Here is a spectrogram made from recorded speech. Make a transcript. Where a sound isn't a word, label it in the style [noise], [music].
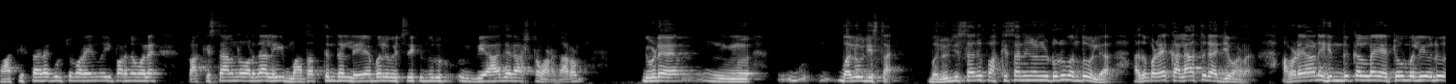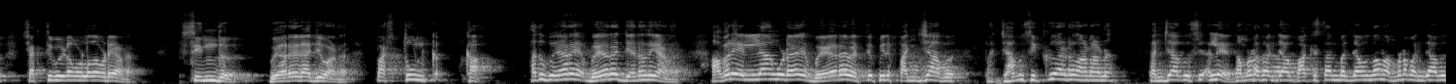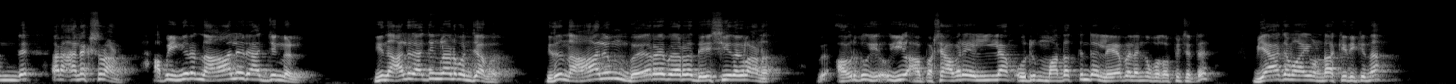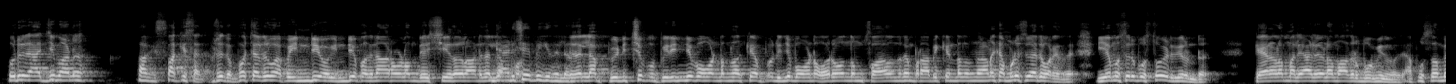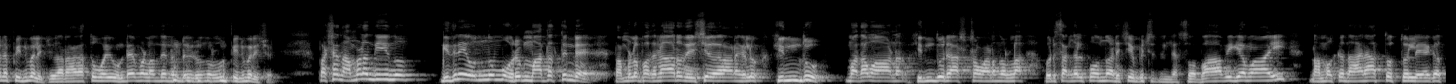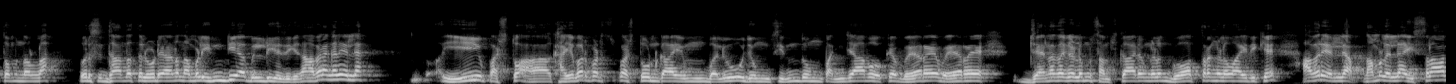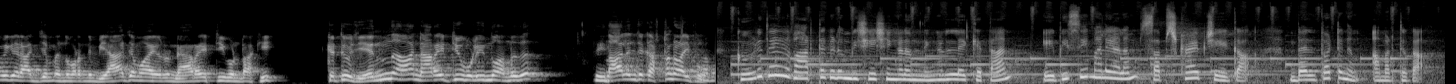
പാകിസ്ഥാനെ കുറിച്ച് പറയുന്നത് ഈ പറഞ്ഞ പോലെ പാകിസ്ഥാൻ എന്ന് പറഞ്ഞാൽ ഈ മതത്തിന്റെ ലേബൽ വെച്ചിരിക്കുന്ന ഒരു വ്യാജ രാഷ്ട്രമാണ് കാരണം ഇവിടെ ബലൂചിസ്ഥാൻ. ബലൂചിസ്ഥാനും പാകിസ്ഥാനുമായിട്ട് ഒരു ബന്ധവുമില്ല. അത് പഴയ കലാത്ത് രാജ്യമാണ്. അവിടെയാണ് ഹിന്ദുക്കളുടെ ഏറ്റവും വലിയൊരു ശക്തിപീഠമുള്ളത് അവിടെയാണ്. സിന്ധ് വേറെ രാജ്യമാണ്. പഷ്തൂൺ ഖ. അത് വേറെ വേറെ ജനതയാണ്. അവരെല്ലാം കൂടെ വേറെ വ്യക്തി പിന്നെ പഞ്ചാബ്. പഞ്ചാബ് സിഖുകാരുടെ നാടാണ്. പഞ്ചാബ് അല്ലേ? നമ്മുടെ പഞ്ചാബ്. പാകിസ്ഥാൻ പഞ്ചാബ് എന്നാൽ നമ്മുടെ പഞ്ചാബിന്റെ അനക്ഷറാണ് അപ്പോൾ ഇങ്ങനെ നാല് രാജ്യങ്ങൾ ഈ നാല് രാജ്യങ്ങളാണ് പഞ്ചാബ്. ഇത് നാലും വേറെ വേറെ ദേശീയതകളാണ്. അവർക്ക് ഈ- പക്ഷെ അവരെ എല്ലാം ഒരു മതത്തിന്റെ ലേബൽ അങ്ങ് പുതപ്പിച്ചിട്ട് വ്യാജമായി ഉണ്ടാക്കിയിരിക്കുന്ന ഒരു രാജ്യമാണ് പാകിസ്ഥാൻ. പക്ഷേ ഇപ്പോൾ ചിലർ ഇപ്പോൾ ഇന്ത്യയോ? ഇന്ത്യ പതിനാറോളം ദേശീയതകളാണ്. ഇതെല്ലാം ഇതെല്ലാം പിടിച്ചു പിരിഞ്ഞു പോകേണ്ടെന്നൊക്കെ പിരിഞ്ഞു പോകേണ്ട ഓരോന്നും സ്വാതന്ത്ര്യം പ്രാപിക്കേണ്ടതെന്നാണ് കമ്മ്യൂണിസ്റ്റുകാർ പറയുന്നത്. ഇ എം എസ് ഒരു പുസ്തകം എഴുതിയിട്ടുണ്ട്. കേരളം മലയാളികളുടെ മാതൃഭൂമി എന്ന് പറഞ്ഞു. ആ പുസ്തകം പിന്നെ പിൻവലിച്ചു. കാരണം അകത്ത് പോയി ഉണ്ടേ വെള്ളം തിന്നുണ്ട് എന്നുള്ളത് [laughs] പിൻവലിച്ചു. പക്ഷേ നമ്മൾ എന്ത് ചെയ്യുന്നു? ഇതിനെ ഒന്നും ഒരു മതത്തിന്റെ നമ്മൾ പതിനാറ് ദേശീയതകളാണെങ്കിലും ഹിന്ദു മതമാണ് ഹിന്ദു രാഷ്ട്രമാണെന്നുള്ള ഒരു സങ്കല്പമൊന്നും അടിച്ചേൽപ്പിച്ചിട്ടില്ല. സ്വാഭാവികമായി നമുക്ക് നാനാത്വത്വ ഏകത്വം എന്നുള്ള ഒരു സിദ്ധാന്തത്തിലൂടെയാണ് നമ്മൾ ഇന്ത്യ ബിൽഡ് ചെയ്തിരിക്കുന്നത്. അവരങ്ങനെയല്ല. ഈ പഷ്തു ഖൈബർ പഷ്തൂൺകായും ബലൂജും സിന്ധും പഞ്ചാബും ഒക്കെ വേറെ വേറെ ജനതകളും സംസ്കാരങ്ങളും ഗോത്രങ്ങളുമായിരിക്കെ അവരെല്ലാം നമ്മളെല്ലാം ഇസ്ലാമിക രാജ്യം എന്ന് പറഞ്ഞ് വ്യാജമായ ഒരു നാറേറ്റീവ് ഉണ്ടാക്കി കെട്ടിവെച്ചു. എന്ന് ആ നാറേറ്റീവ് പൊളിയുന്നു അന്നത്? നാലഞ്ച് കഷ്ടങ്ങളായി പോകും. കൂടുതൽ വാർത്തകളും വിശേഷങ്ങളും നിങ്ങളിലേക്ക് എത്താൻ A B C Malayalam subscribe ചെയ്യുക. ബെൽബട്ടനും അമർത്തുക.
